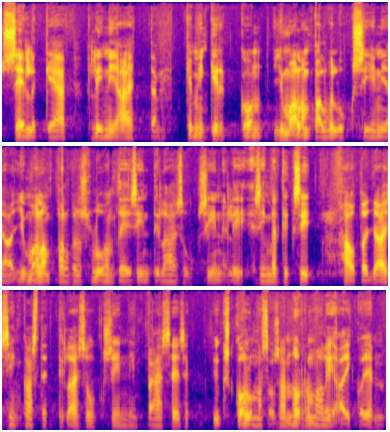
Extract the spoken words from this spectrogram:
selkeä linja, että Kemin kirkkoon Jumalan palveluksiin ja Jumalan palvelusluonteisiin tilaisuuksiin, eli esimerkiksi hautajaisiin, kastetilaisuuksiin, niin pääsee se yksi kolmasosa normaaliaikojen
